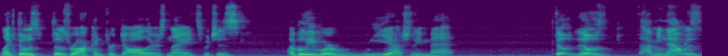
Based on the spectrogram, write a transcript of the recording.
Like those those rocking for dollars nights, which is I believe where we actually met. Th- those, I mean, that was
